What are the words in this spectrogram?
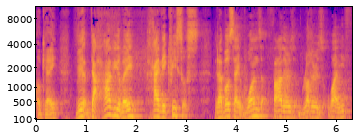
Okay? Dahavile chayve krisus. The Rabbosai, one's father's brother's wife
